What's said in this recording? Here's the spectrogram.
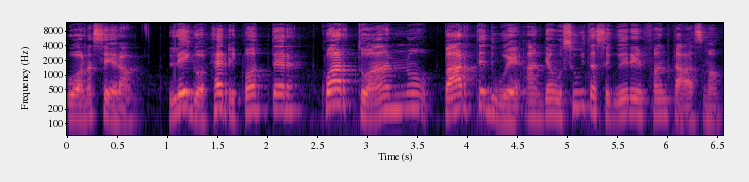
Buonasera. Lego Harry Potter, quarto anno, parte 2. Andiamo subito a seguire il fantasma.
